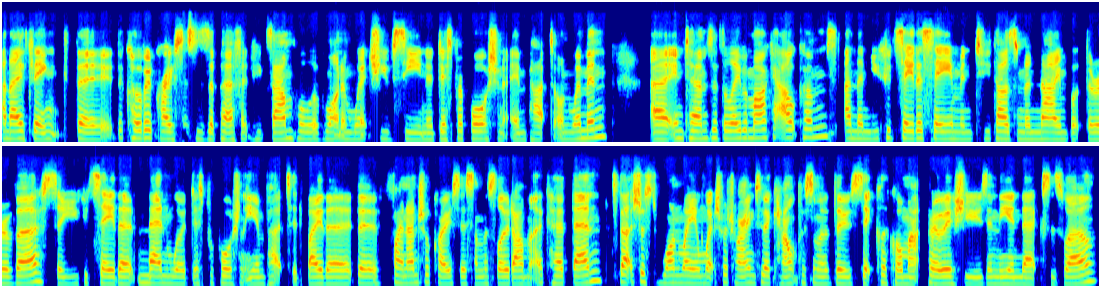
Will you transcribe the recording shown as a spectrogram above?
And I think the, the COVID crisis is a perfect example of one in which you've seen a disproportionate impact on women uh, in terms of the labour market outcomes. And then you could say the same in 2009, but the reverse. So you could say that men were disproportionately impacted by the, the financial crisis and the slowdown that occurred then. So that's just one way in which we're trying to account for some of those cyclical macro issues in the index as well.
